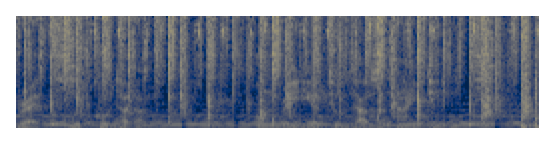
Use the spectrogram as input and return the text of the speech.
Breath with Kurtadan on Radio 2019.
